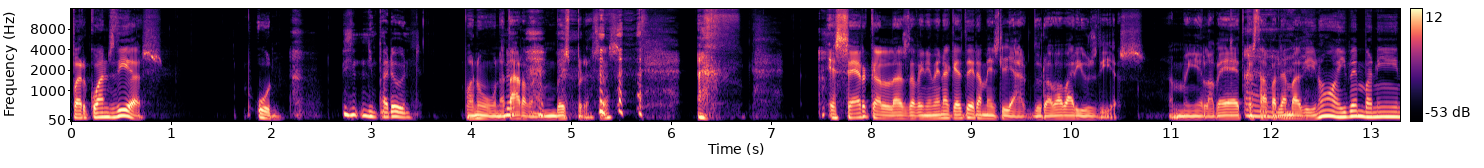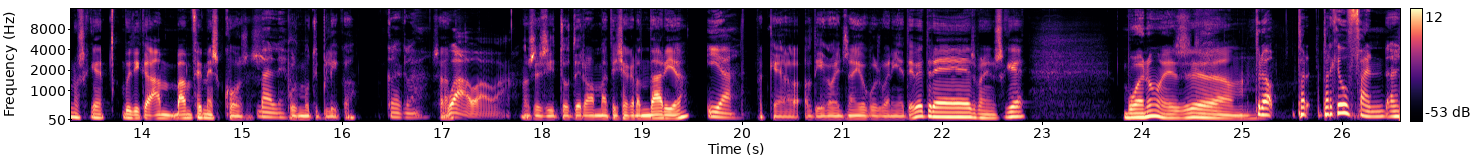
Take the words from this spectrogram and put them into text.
Per quants dies? Un. Ni per un. Bueno, una tarda, un vespre, saps? és cert que l'esdeveniment aquest era més llarg, durava diversos dies. A mi la Bet, que estava Ah. parlant, va dir, no, ahir vam venir, no sé què. Vull dir que van fer més coses. Vale. Pues multiplica. Clar, clar. Saps? Uau, uau, uau. No sé si tot era la mateixa grandària, Ja. perquè el, el dia que vaig anar jo pues, venia TV3, venia no sé què. Bueno, és... Eh... Però per, per què ho fan eh,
